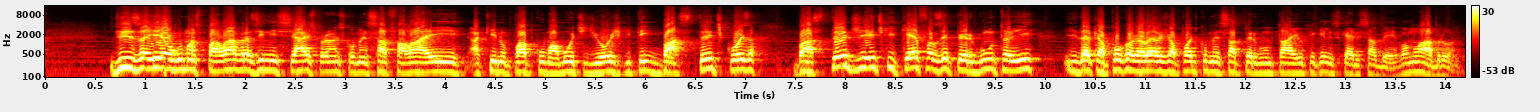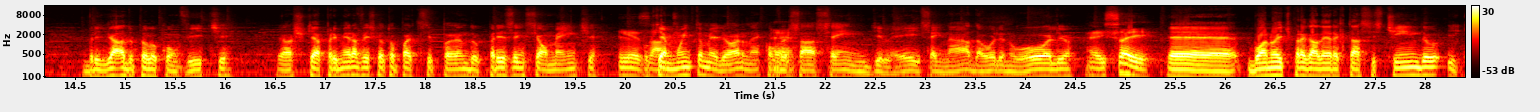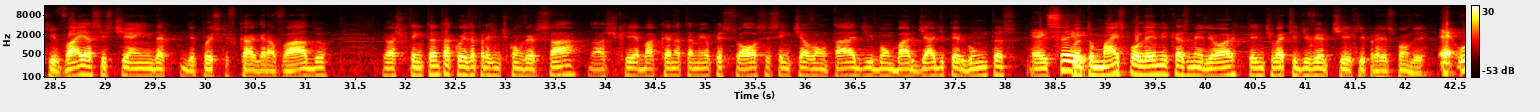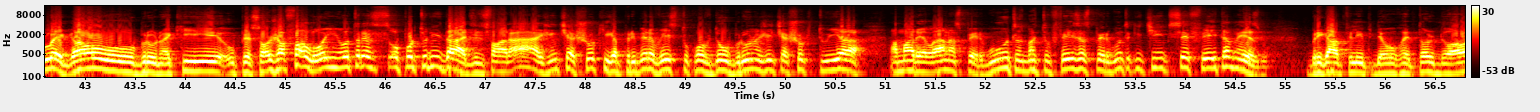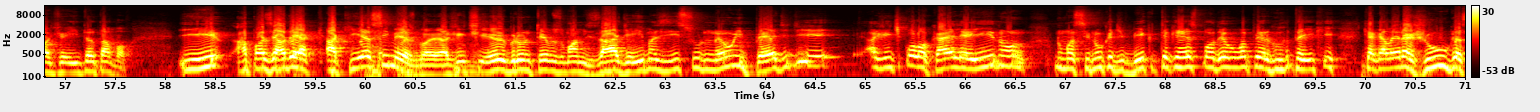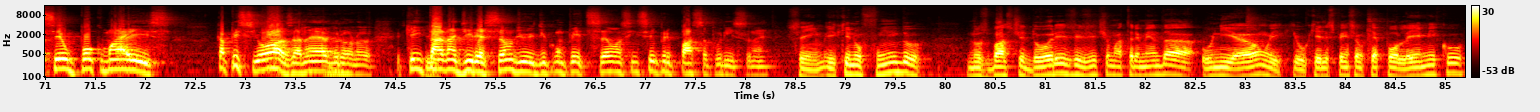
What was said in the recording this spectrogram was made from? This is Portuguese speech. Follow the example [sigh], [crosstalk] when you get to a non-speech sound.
Diz aí algumas palavras iniciais para nós começar a falar aí aqui no Papo com o Mamute de hoje, que tem bastante coisa, bastante gente que quer fazer pergunta aí e daqui a pouco a galera já pode começar a perguntar aí o que, que eles querem saber. Vamos lá, Bruno. Obrigado pelo convite. Eu acho que é a primeira vez que eu estou participando presencialmente, Exato. o que é muito melhor, né? Conversar é. sem delay, sem nada, olho no olho. É isso aí. É, boa noite para a galera que está assistindo e que vai assistir ainda depois que ficar gravado. Eu acho que tem tanta coisa para a gente conversar. Eu acho que é bacana também o pessoal se sentir à vontade e bombardear de perguntas. É isso aí. Quanto mais polêmicas, melhor, que a gente vai te divertir aqui para responder. É, o legal, Bruno, é que o pessoal já falou em outras oportunidades. Eles falaram: ah, a gente achou que a primeira vez que tu convidou o Bruno, a gente achou que tu ia amarelar nas perguntas, mas tu fez as perguntas que tinham que ser feitas mesmo. Obrigado, Felipe, deu o um retorno do áudio aí, então tá bom. E, rapaziada, é, aqui é assim mesmo. A gente, eu e o Bruno temos uma amizade aí, mas isso não impede de a gente colocar ele aí no, numa sinuca de bico e ter que responder alguma [laughs] pergunta aí que, que a galera julga ser um pouco mais capiciosa, né, é. Bruno? Quem está na direção de, de competição, assim, sempre passa por isso, né? Sim, e que no fundo, nos bastidores, existe uma tremenda união e que o que eles pensam que é polêmico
